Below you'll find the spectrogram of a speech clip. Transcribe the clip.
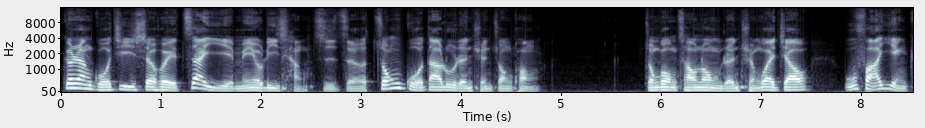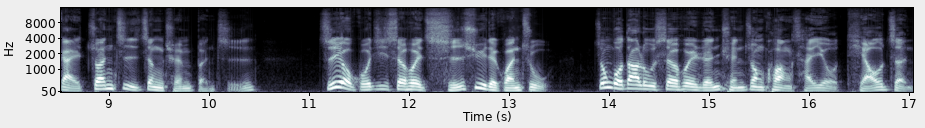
更让国际社会再也没有立场指责中国大陆人权状况。中共操弄人权外交，无法掩盖专制政权本质，只有国际社会持续的关注。中国大陆社会人权状况才有调整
